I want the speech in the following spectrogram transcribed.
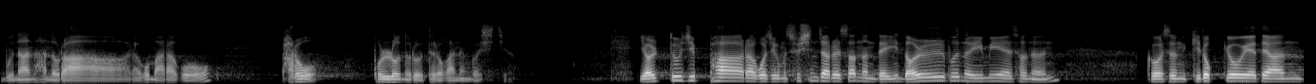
문안하노라라고 말하고 바로 본론으로 들어가는 것이죠. 열두 지파라고 지금 수신자를 썼는데 이 넓은 의미에서는 그것은 기독교에 대한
